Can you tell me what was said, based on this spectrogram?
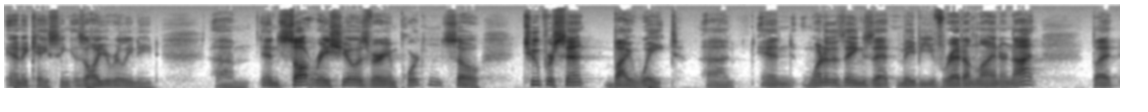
and a casing is all you really need. Um, and salt ratio is very important. So, two percent by weight. Uh, and one of the things that maybe you've read online or not, but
